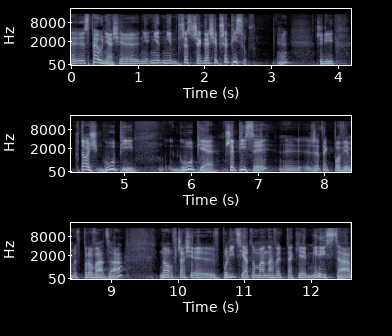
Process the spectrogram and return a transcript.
y, spełnia się, nie, nie, nie przestrzega się przepisów. Nie? Czyli ktoś głupi, głupie przepisy, y, że tak powiem, wprowadza. No, w czasie policja to ma nawet takie miejsca,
